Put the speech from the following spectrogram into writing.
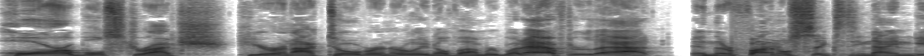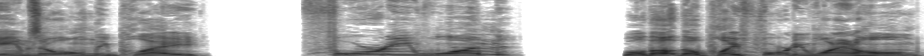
Horrible stretch here in October and early November. But after that, in their final 69 games, they'll only play 41. Well, they'll, they'll play 41 at home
